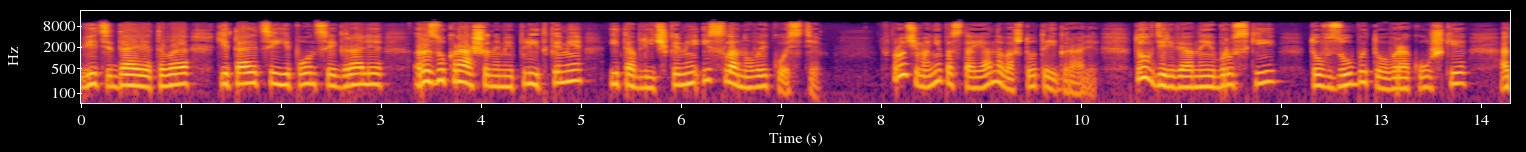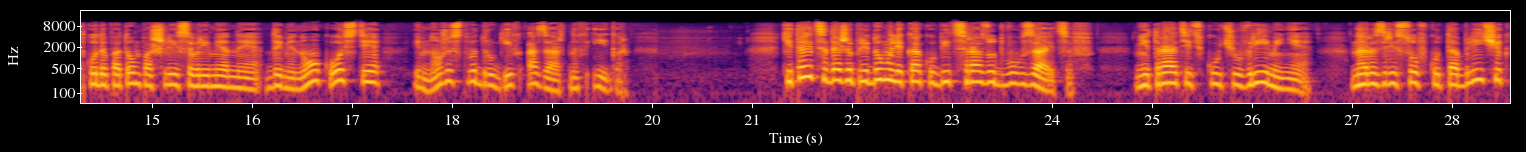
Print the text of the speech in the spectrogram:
ведь до этого китайцы и японцы играли разукрашенными плитками и табличками из слоновой кости. Впрочем, они постоянно во что-то играли. То в деревянные бруски, то в зубы, то в ракушки, откуда потом пошли современные домино, кости и множество других азартных игр. Китайцы даже придумали, как убить сразу двух зайцев. Не тратить кучу времени на разрисовку табличек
